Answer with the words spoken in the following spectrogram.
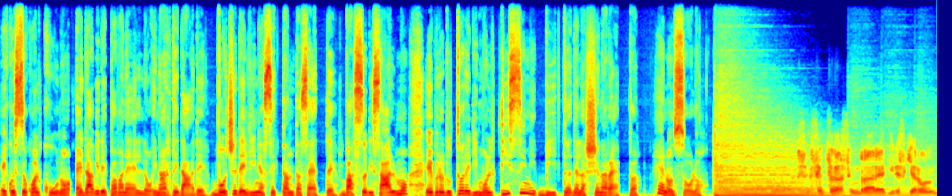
E questo qualcuno è Davide Pavanello, in arte d'Ade, voce dei Linea 77, basso di salmo e produttore di moltissimi beat della scena rap. E non solo senza sembrare di rischiare un,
